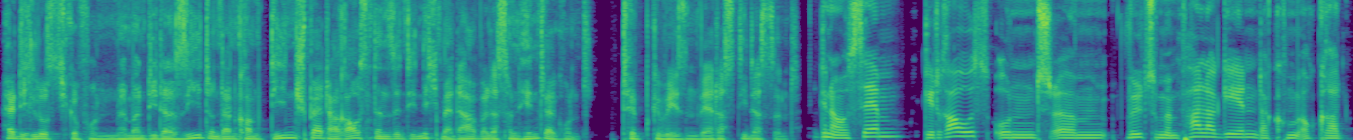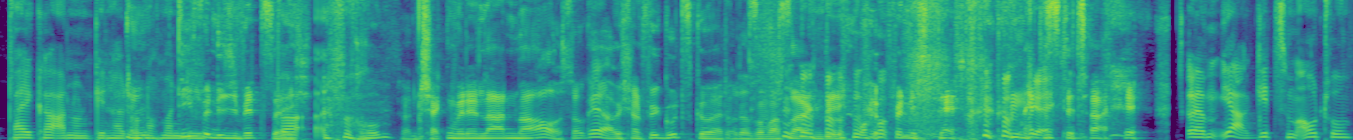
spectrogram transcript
Hätte ich lustig gefunden, wenn man die da sieht und dann kommt Dean später raus, dann sind die nicht mehr da, weil das so ein Hintergrundtipp gewesen wäre, dass die das sind. Genau, Sam geht raus und ähm, will zum Impala gehen. Da kommen auch gerade Piker an und gehen halt auch nochmal in die. Die finde ich witzig. Ba Warum? Dann checken wir den Laden mal aus. Okay, habe ich schon viel Gutes gehört oder sowas sagen die. finde ich nett. Okay. Nettes Detail. Ähm, ja, geht zum Auto.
